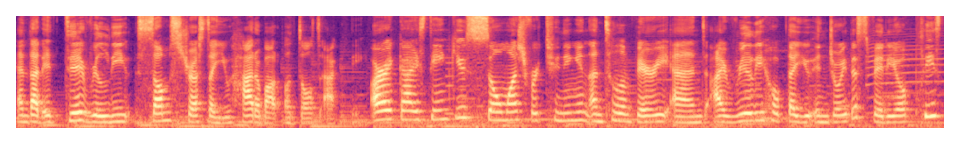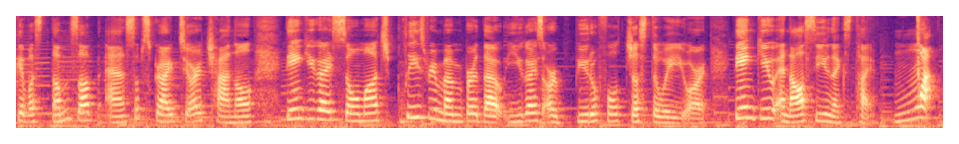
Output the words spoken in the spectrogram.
and that it did relieve some stress that you had about adult acne. Alright guys, thank you so much for tuning in until the very end. I really hope that you enjoyed this video. Please give us thumbs up and subscribe to our channel. Thank you guys so much. Please remember that you guys are beautiful just the way you are. Thank you and I'll see you next time. Mwah!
